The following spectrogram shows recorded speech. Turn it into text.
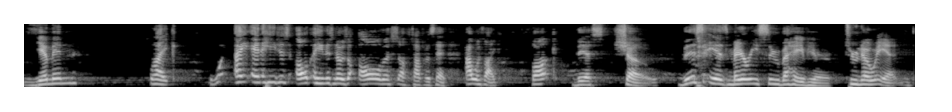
Yemen, like what? I, and he just all he just knows all this stuff off the top of his head. I was like, fuck this show. This is Mary Sue behavior to no end.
